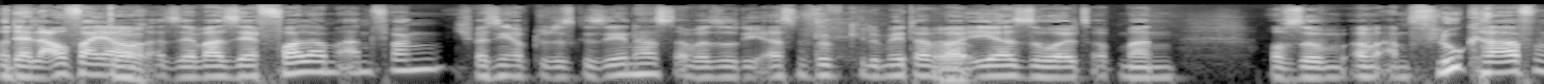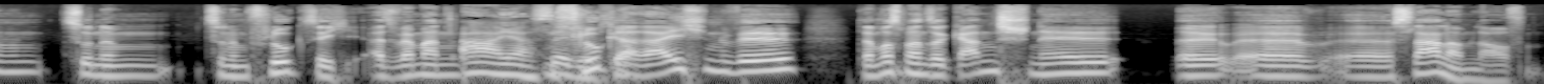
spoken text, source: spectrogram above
Und der Lauf war ja, Ja. auch, also er war sehr voll am Anfang. Ich weiß nicht, ob du das gesehen hast, aber so die ersten fünf Kilometer war Ja. eher so, als ob man auf so am, am Flughafen zu einem zu einem Flug sich, also wenn man Ah, ja, einen Flug gut, erreichen will, dann muss man so ganz schnell äh, äh, äh, Slalom laufen.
